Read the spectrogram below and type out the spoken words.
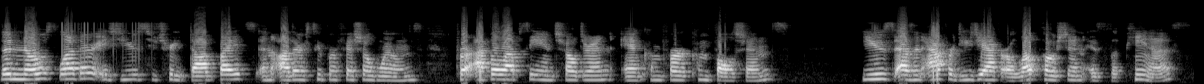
The nose leather is used to treat dog bites and other superficial wounds for epilepsy in children and for convulsions. Used as an aphrodisiac or love potion is the penis.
